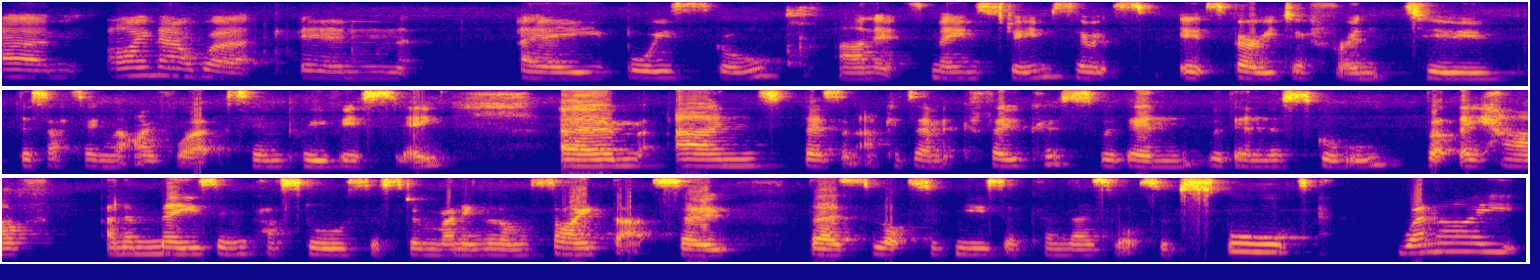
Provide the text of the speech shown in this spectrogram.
um, I now work in a boys' school and it's mainstream, so it's it's very different to the setting that I've worked in previously. Um, and there's an academic focus within within the school, but they have an amazing pastoral system running alongside that. So there's lots of music and there's lots of sport. When I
